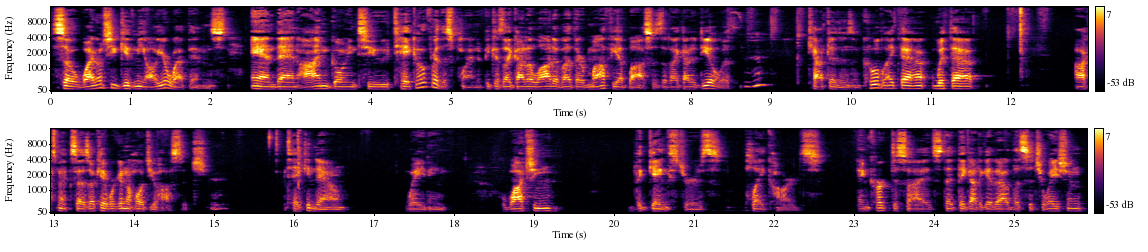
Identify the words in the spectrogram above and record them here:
So why don't you give me all your weapons, and then I'm going to take over this planet because I got a lot of other mafia bosses that I got to deal with. Mm-hmm. Captain isn't cool like that with that. Oxmyx says, okay, we're going to hold you hostage. Taken down, waiting, watching the gangsters play cards. And Kirk decides that they got to get out of the situation.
